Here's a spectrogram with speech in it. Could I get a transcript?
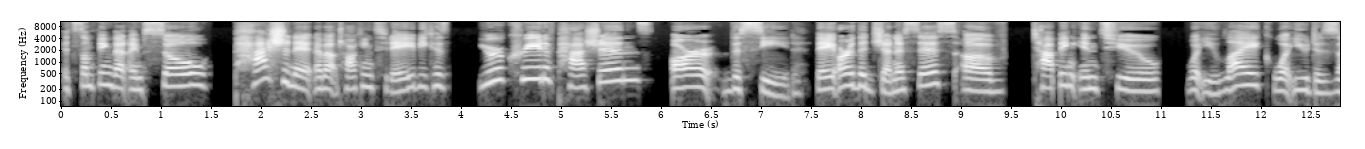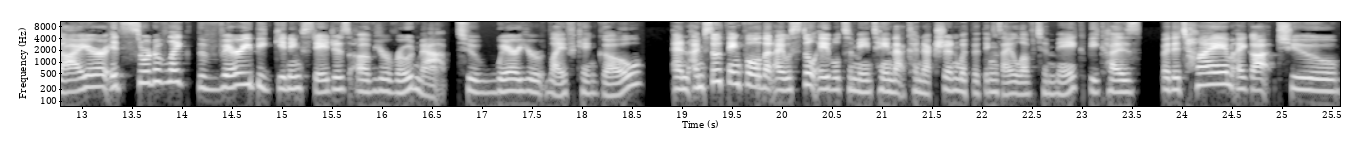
it's something that I'm so passionate about talking today because your creative passions are the seed. They are the genesis of tapping into what you like, what you desire. It's sort of like the very beginning stages of your roadmap to where your life can go. And I'm so thankful that I was still able to maintain that connection with the things I love to make because by the time I got to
